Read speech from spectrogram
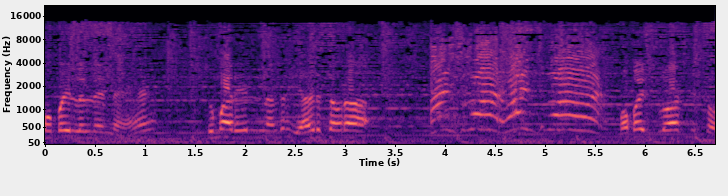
ಮೊಬೈಲಲ್ಲೇನೆ ಸುಮಾರು ಏನಿಲ್ಲ ಅಂದ್ರೆ ಎರಡು ಸಾವಿರ ಮೊಬೈಲ್ ಫ್ಲಾಟ್ಸ್ ಇತ್ತು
